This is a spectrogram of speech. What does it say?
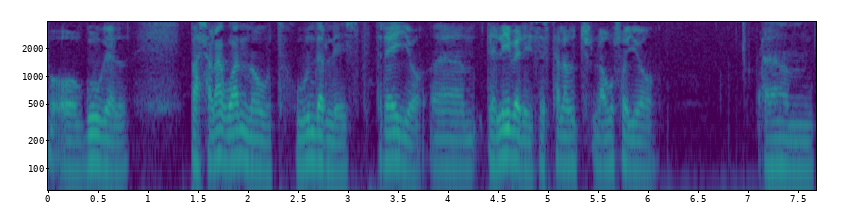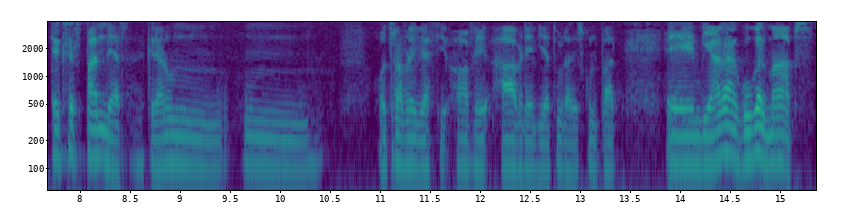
o Google. Pasar a OneNote, Wunderlist, Trello. Eh, deliveries, esta la, uso yo. Eh, text Expander, crear un, otra abreviatura, disculpad. Eh, enviar a Google Maps,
